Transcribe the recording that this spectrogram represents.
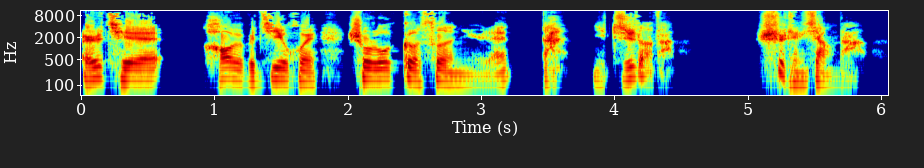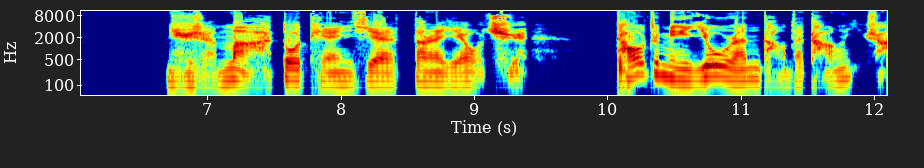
而且好有个机会收罗各色的女人。但你知道的，是挺像的。女人嘛，多甜一些，当然也有趣。陶志明悠然躺在躺椅上。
